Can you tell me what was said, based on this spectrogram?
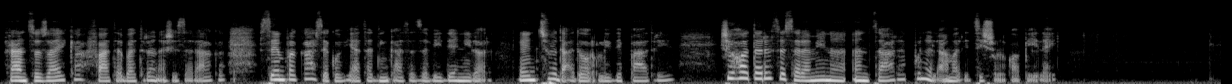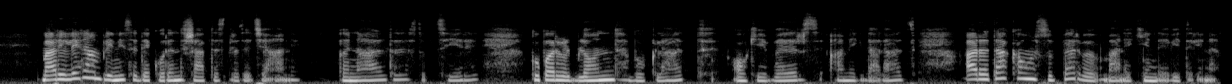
Franțuzoica, fată bătrână și săracă, se împăcase cu viața din casa zăvidenilor, în ciuda dorului de patrie, și hotărâse să rămână în țară până la mărițișul copilei. Marilena împlinise de curând 17 ani înaltă, subțire, cu părul blond, buclat, ochii verzi, amigdalați, arăta ca un superb manechin de vitrină.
